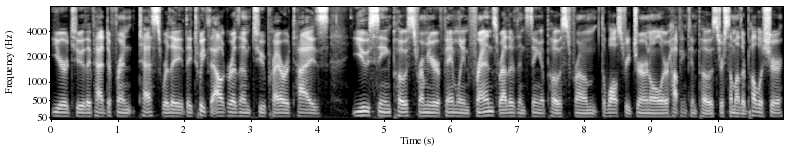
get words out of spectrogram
year or two, they've had different tests where they, they tweak the algorithm to prioritize you seeing posts from your family and friends rather than seeing a post from the Wall Street Journal or Huffington Post or some other publisher.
